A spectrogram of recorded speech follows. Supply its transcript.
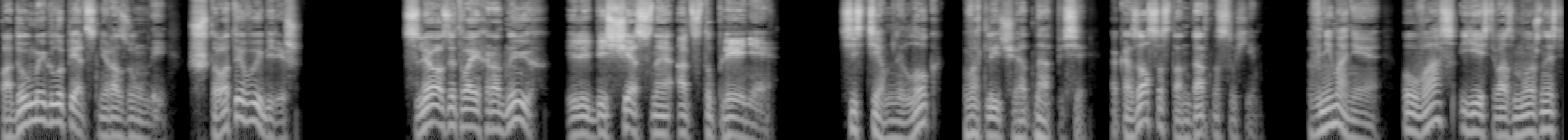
Подумай, глупец неразумный, что ты выберешь? Слезы твоих родных или бесчестное отступление? Системный лог, в отличие от надписи, оказался стандартно сухим. Внимание! У вас есть возможность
